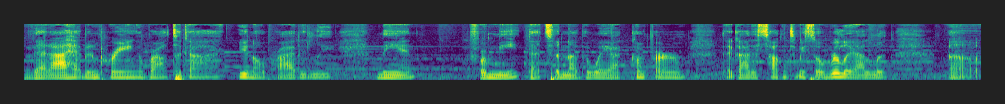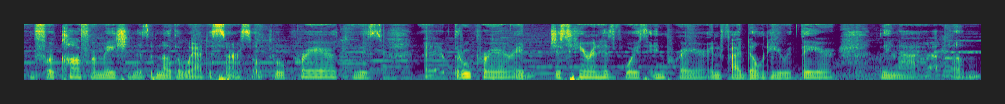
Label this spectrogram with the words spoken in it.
that I have been praying about to God, you know, privately, then for me, that's another way I confirm that God is talking to me. So really, I look uh, for confirmation is another way I discern. So through prayer, through his, uh, through prayer, and just hearing His voice in prayer. And if I don't hear it there, then I, um,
